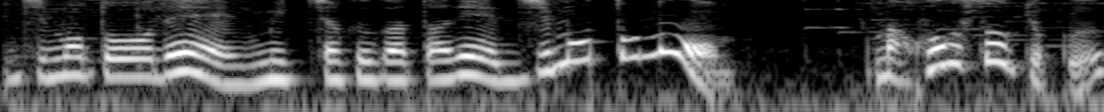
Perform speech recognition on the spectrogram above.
地元で密着型で、地元のまあ、放送局、うん、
